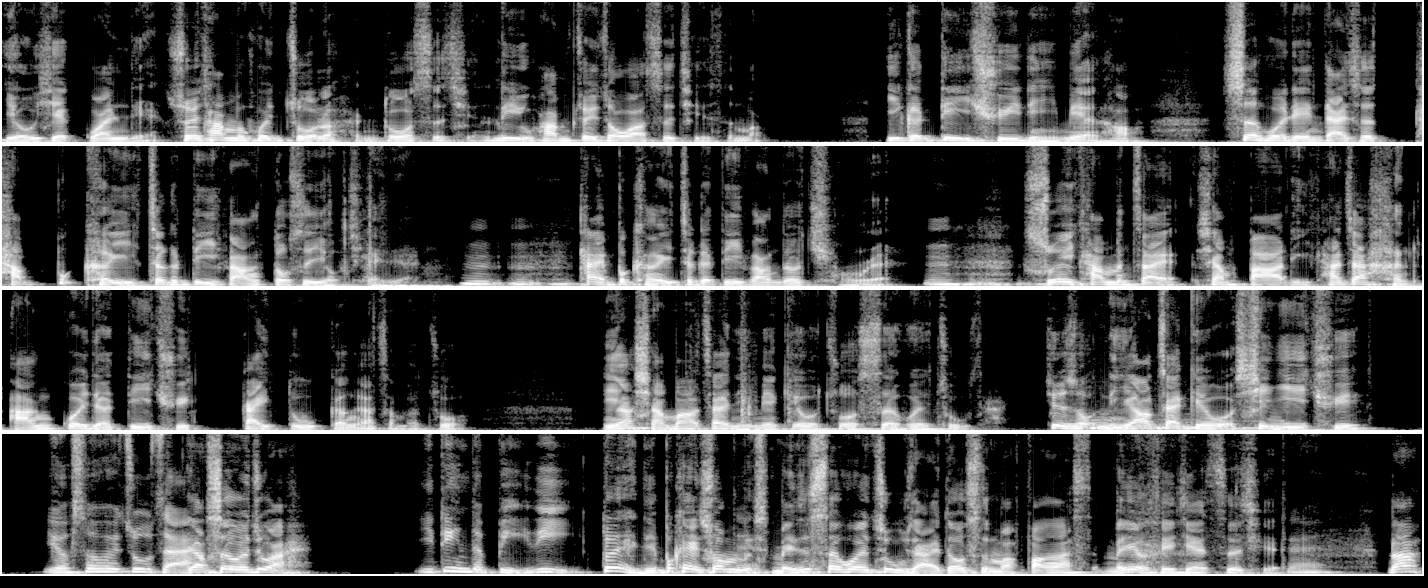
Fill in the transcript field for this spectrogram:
有一些关联，所以他们会做了很多事情。例如，他们最重要的事情是什么？一个地区里面哈。社会连带是，他不可以这个地方都是有钱人，嗯嗯嗯，他也不可以这个地方都是穷人，嗯哼，所以他们在像巴黎，他在很昂贵的地区盖都更要怎么做？你要想办法在里面给我做社会住宅，就是说你要再给我信义区。有社会住宅，要社会住宅一定的比例，对，你不可以说每每次社会住宅都什么放在没有这件事情，对，那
